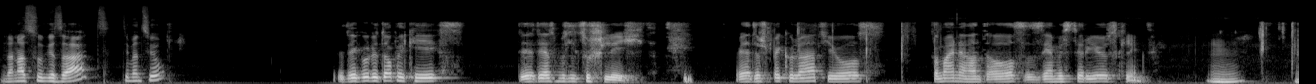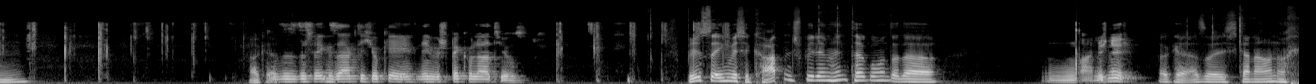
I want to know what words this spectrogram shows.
Und dann hast du gesagt, Dimensio? Der gute Doppelkeks, der, der ist ein bisschen zu schlicht. Während der Spekulatius von meiner Hand aus sehr mysteriös klingt. Mhm. Mhm. Okay. Also deswegen sagte ich, okay, nehmen wir Spekulatius. Spielst du irgendwelche Kartenspiele im Hintergrund oder? Eigentlich nicht. Okay, also ich keine Ahnung.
